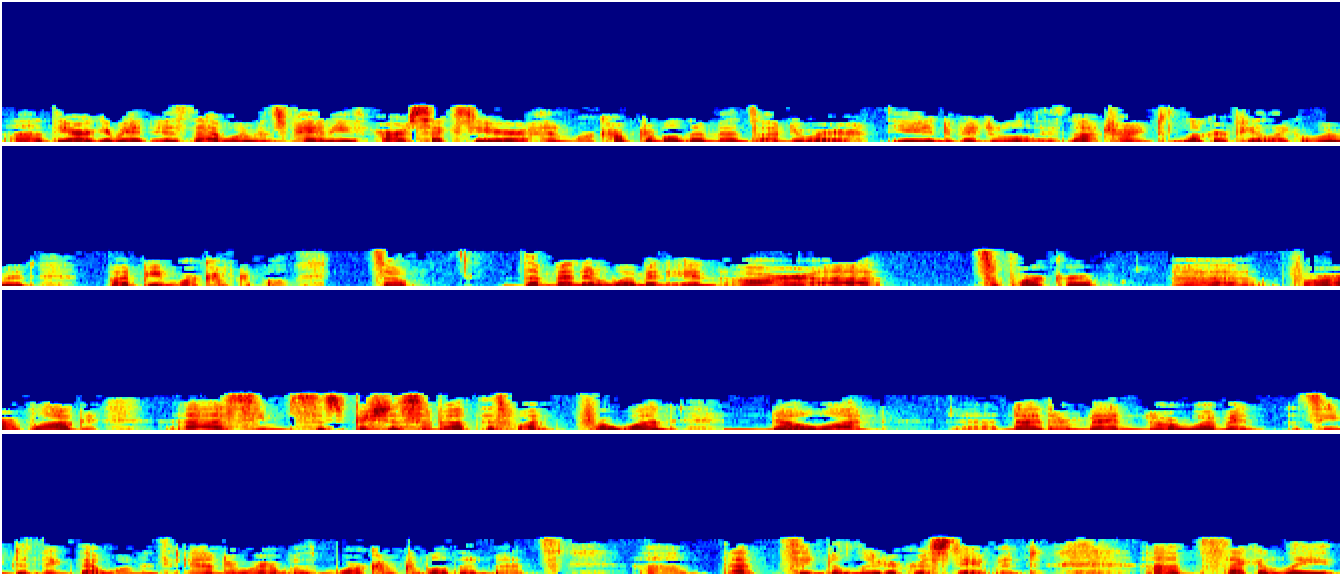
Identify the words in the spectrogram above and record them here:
Uh, the argument is that women's panties are sexier and more comfortable than men's underwear. The individual is not trying to look or feel like a woman, but be more comfortable. So, the men and women in our uh, support group uh, for our blog uh, seem suspicious about this one. For one, no one uh, neither men nor women seemed to think that women's underwear was more comfortable than men's. Um, that seemed a ludicrous statement. Um, secondly,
